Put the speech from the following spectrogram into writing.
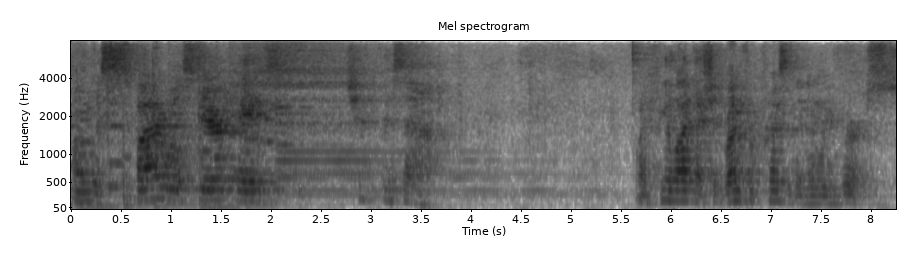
on the spiral staircase. Check this out. I feel like I should run for president in reverse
